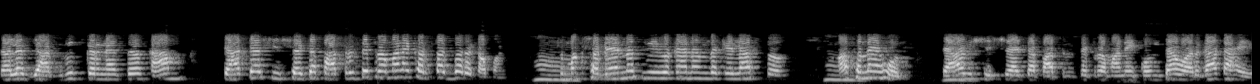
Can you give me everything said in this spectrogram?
त्याला जागृत करण्याचं काम त्या त्या शिष्याच्या पात्रतेप्रमाणे करतात बरं का पण. तर मग सगळ्यांनाच विवेकानंद केलं असतं. असं नाही होत. त्या शिष्याच्या पात्रतेप्रमाणे कोणत्या वर्गात आहे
